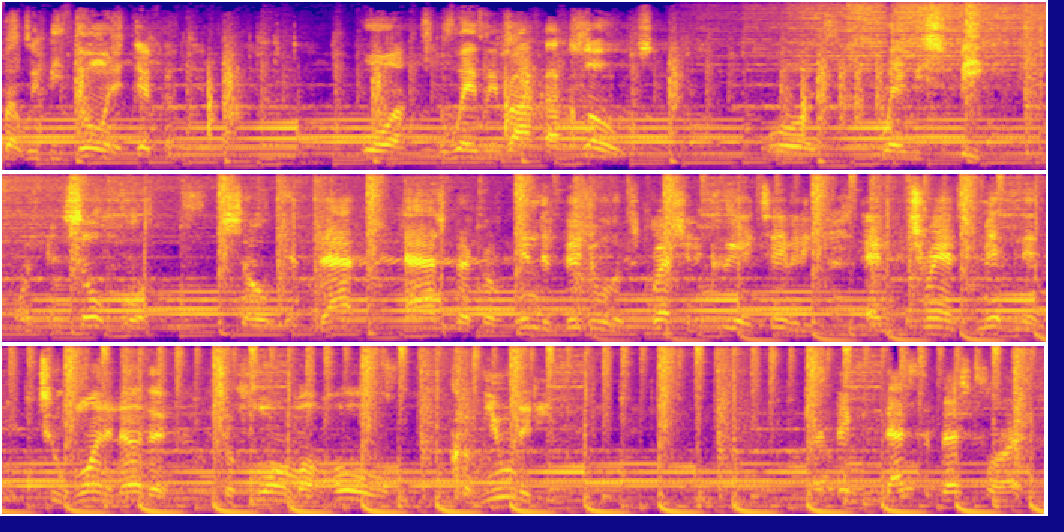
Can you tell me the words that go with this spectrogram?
but we'd be doing it differently. Or the way we rock our clothes, that aspect of individual expression and creativity and transmitting it to one another to form a whole community. I think that's the best part.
